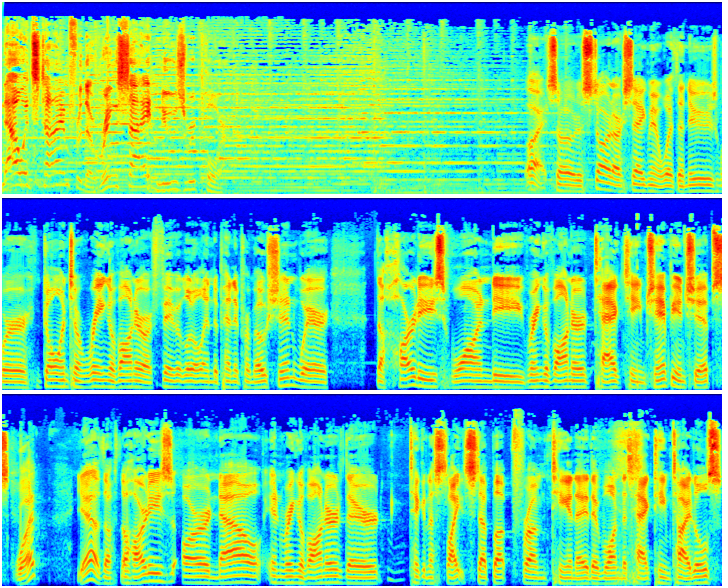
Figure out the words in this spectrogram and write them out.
Now it's time for the Ringside News Report. All right, so to start our segment with the news, we're going to Ring of Honor, our favorite little independent promotion, where the Hardys won the Ring of Honor Tag Team Championships. what? Yeah, the the Hardys are now in Ring of Honor. They're taking a slight step up from TNA. They've won the tag team titles,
